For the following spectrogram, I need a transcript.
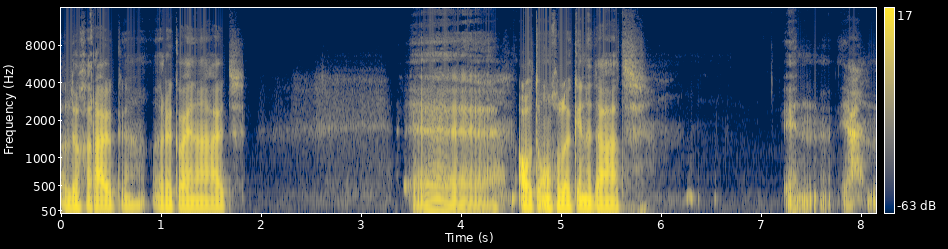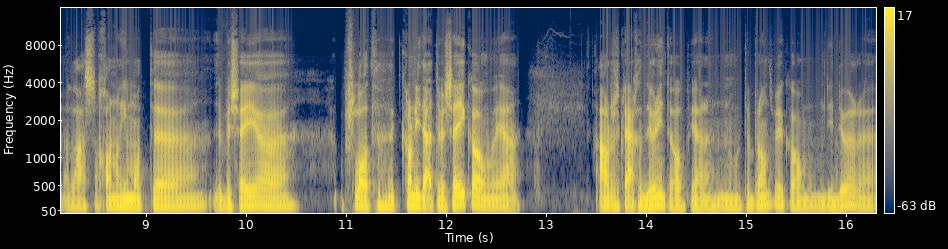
lucht ruiken, rukken wij naar uit. Eh auto-ongeluk inderdaad. En ja, laatst gewoon nog iemand eh, de wc eh, op slot. Ik kan niet uit de wc komen, ja. Ouders krijgen de deur niet open. Ja, dan moet de brandweer komen om die deur eh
